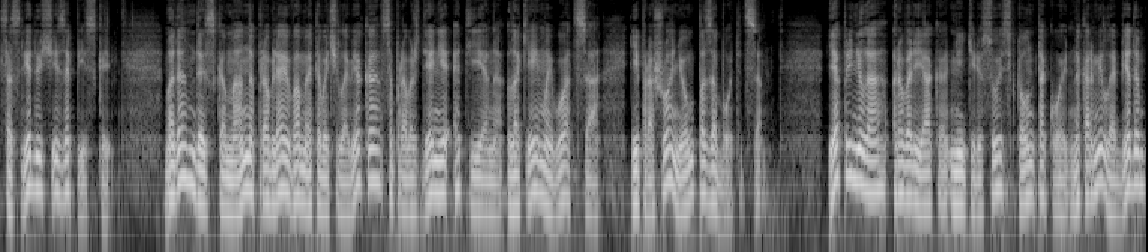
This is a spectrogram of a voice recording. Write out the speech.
со следующей запиской — «Мадам де Скаман, направляю вам этого человека в сопровождение Этьена, лакея моего отца, и прошу о нем позаботиться». Я приняла Равальяка, не интересуясь, кто он такой, накормила обедом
